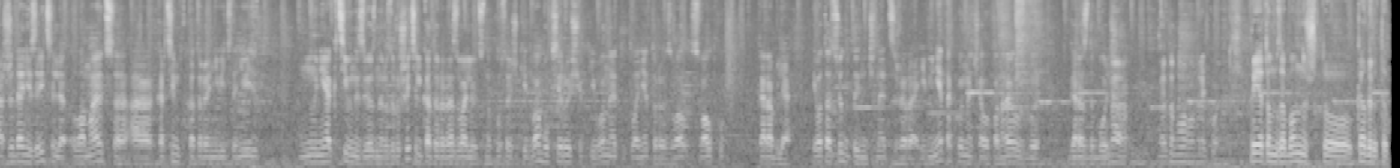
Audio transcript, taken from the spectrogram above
ожидания зрителя ломаются, а картинку, которую они видят, они видят ну, неактивный звездный разрушитель, который разваливается на кусочки, и два буксирующих его на эту планету развал, свалку корабля. И вот отсюда-то и начинается жара. И мне такое начало понравилось бы гораздо больше. Да, это было бы прикольно. При этом забавно, что кадры-то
